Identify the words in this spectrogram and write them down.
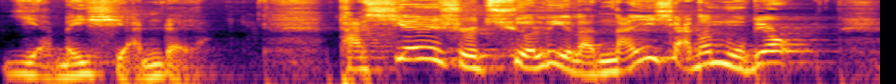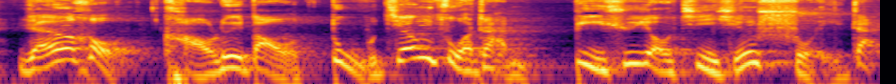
也没闲着呀。他先是确立了南下的目标，然后考虑到渡江作战必须要进行水战，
